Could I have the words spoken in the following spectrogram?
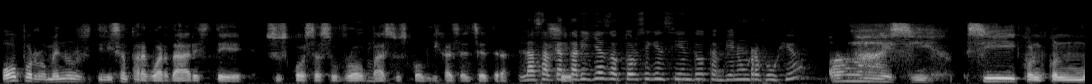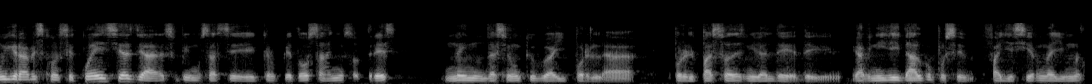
o por lo menos los utilizan para guardar este sus cosas, sus ropas, sus cobijas, etcétera. ¿Las alcantarillas, doctor, siguen siendo también un refugio? Ay, sí, sí, con, con muy graves consecuencias. Ya supimos hace creo que dos años o tres una inundación que hubo ahí por la por el paso a desnivel de, de Avenida Hidalgo, pues se fallecieron ahí unos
